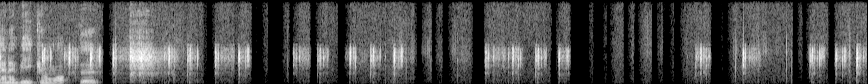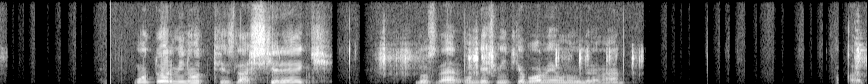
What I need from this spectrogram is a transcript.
Yine bir kim attı. Motor minut izlash kerak. Do'stlar 15 minutga bormay uni o'ldiraman. Faqat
